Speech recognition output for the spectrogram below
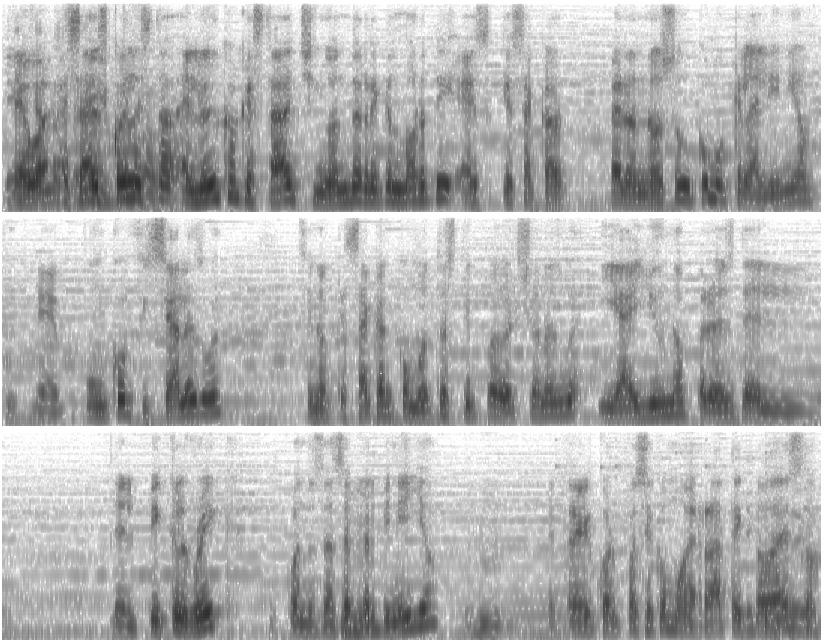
Déjalos ¿Sabes ahí, cuál está? favor. El único que estaba chingón de Rick and Morty es que sacaron, pero no son como que la línea de Funko oficiales, güey, sino que sacan como otros tipos de versiones, güey. Y hay uno, pero es del, del Pickle Rick, cuando se hace pepinillo, Ujú. que trae el cuerpo así como de rata y De todo eso.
